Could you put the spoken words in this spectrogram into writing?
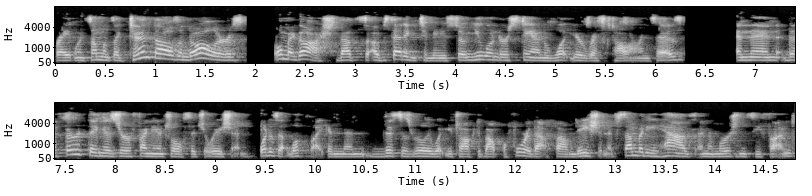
right? When someone's like $10,000, oh my gosh, that's upsetting to me. So you understand what your risk tolerance is. And then the third thing is your financial situation. What does it look like? And then this is really what you talked about before that foundation. If somebody has an emergency fund,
